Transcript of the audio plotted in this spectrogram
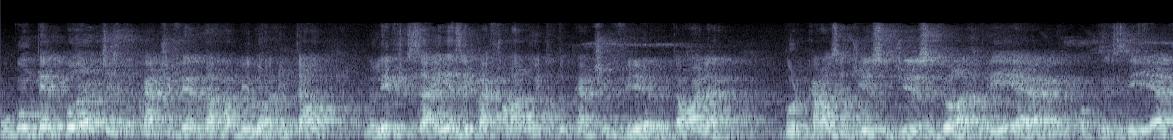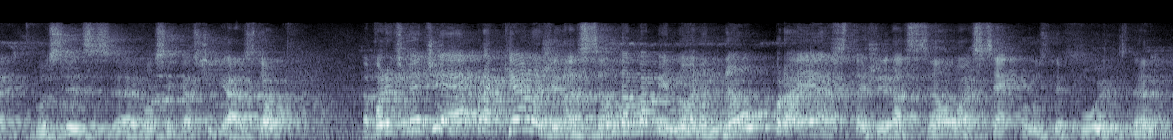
algum tempo antes do cativeiro da Babilônia. Então, no livro de Isaías, ele vai falar muito do cativeiro. Então, olha, por causa disso, disso, idolatria, hipocrisia, vocês é, vão ser castigados. Então, aparentemente é para aquela geração da Babilônia, não para esta geração, há séculos depois, né?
